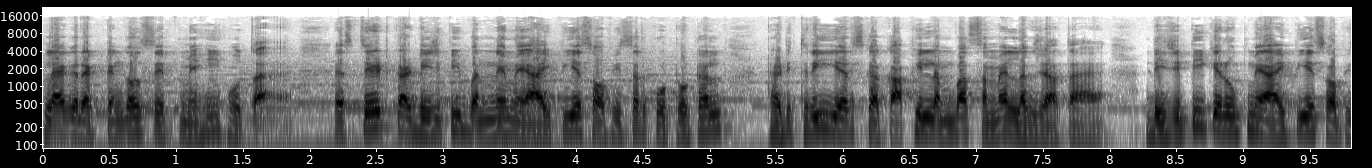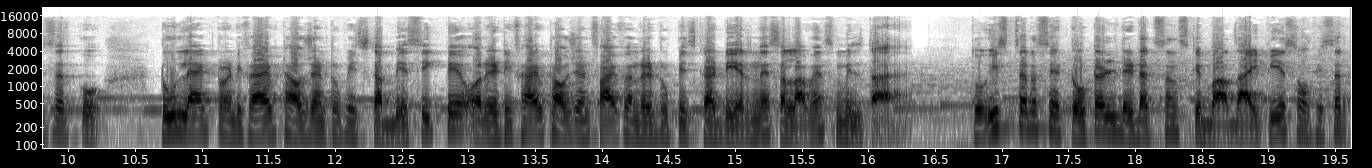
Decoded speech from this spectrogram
फ्लैग रेक्टेंगल शेप में ही होता है। स्टेट का डीजीपी बनने में आईपीएस ऑफिसर को टोटल 33 इयर्स का काफ़ी लंबा समय लग जाता है। डीजीपी के रूप में आईपीएस ऑफिसर को two lakh twenty five thousand rupees का बेसिक पे और eighty five thousand five hundred rupees का डियरनेस अलावेंस मिलता है। तो इस तरह से टोटल डिडक्शन के बाद IPS officer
